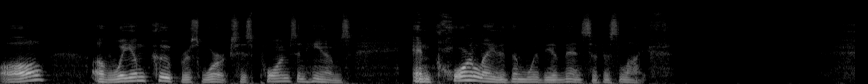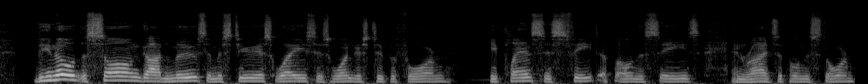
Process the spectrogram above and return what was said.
all of William Cooper's works, his poems and hymns, and correlated them with the events of his life. Do you know the song, God moves in mysterious ways, his wonders to perform? He plants his feet upon the seas and rides upon the storm.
